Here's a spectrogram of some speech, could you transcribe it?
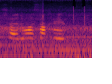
Masyado masakit.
